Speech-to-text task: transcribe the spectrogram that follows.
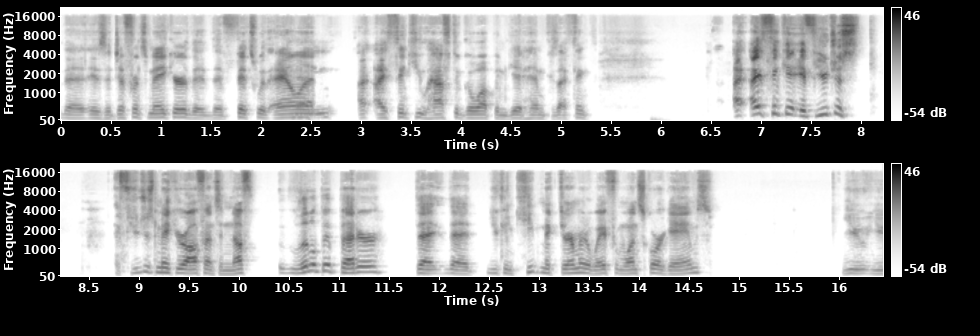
that is a difference maker that, that fits with Allen, yeah. I, I, think you have to go up and get him because I think I, I think if you just if you just make your offense enough a little bit better that that you can keep McDermott away from one score games, you you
